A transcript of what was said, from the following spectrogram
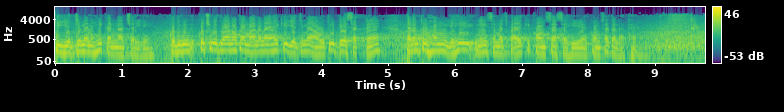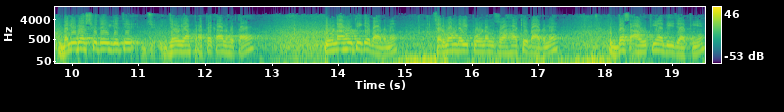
कि यज्ञ में नहीं करना चाहिए। कुछ विद्वानों का मानना है कि यज्ञ में आहुति दे सकते हैं, परंतु हम यही नहीं समझ पाए कि कौन सा सही है, कौन सा गलत है। बलि वैश्वदेव यज्ञ जो यहाँ प्रातःकाल होता है, पूर्णाहुति के बाद में सर्वम वही पूर्णम स्वाहा के बाद में दस आहुतियाँ दी जाती हैं,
